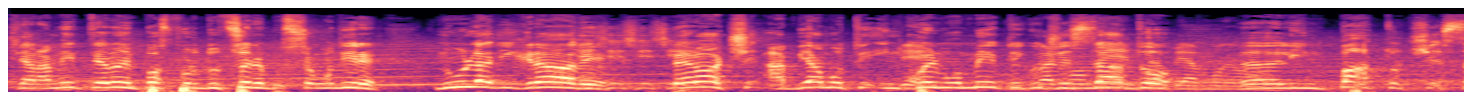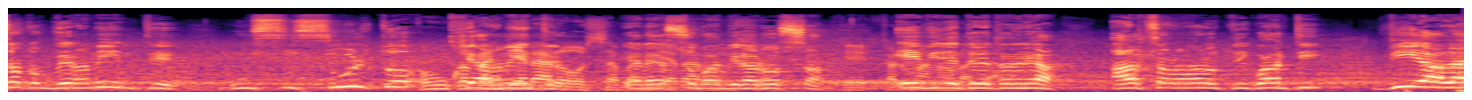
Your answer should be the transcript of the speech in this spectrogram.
Chiaramente noi in post produzione possiamo dire nulla di grave, Sì, sì, sì, però abbiamo in quel momento in in cui c'è stato abbiamo- eh, l'impatto, c'è stato veramente un sussulto. Comunque chiaramente, bandiera rossa, e adesso bandiera bandiera rossa. rossa. Evidentemente. Andrea alza la mano tutti quanti, via la.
